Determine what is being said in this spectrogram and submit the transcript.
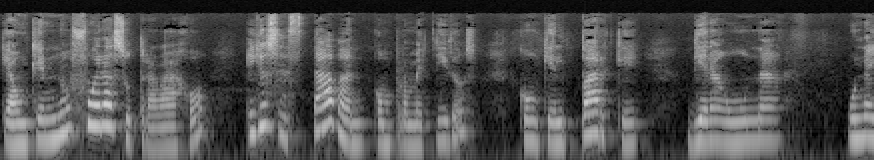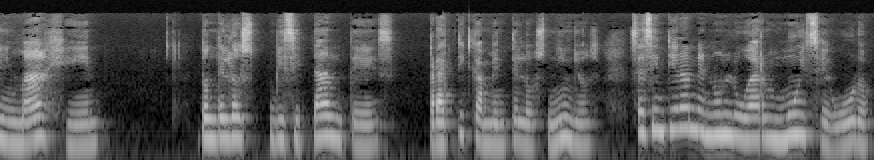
que aunque no fuera su trabajo, ellos estaban comprometidos con que el parque diera una, una imagen donde los visitantes, prácticamente los niños, se sintieran en un lugar muy seguro,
